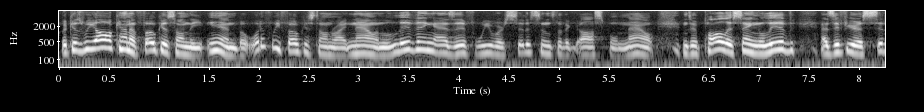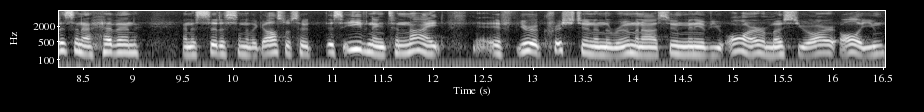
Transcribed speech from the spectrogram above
Because we all kind of focus on the end, but what if we focused on right now and living as if we were citizens of the gospel now? And so Paul is saying, live as if you're a citizen of heaven and a citizen of the gospel. So this evening, tonight, if you're a Christian in the room, and I assume many of you are, or most of you are, all of you,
